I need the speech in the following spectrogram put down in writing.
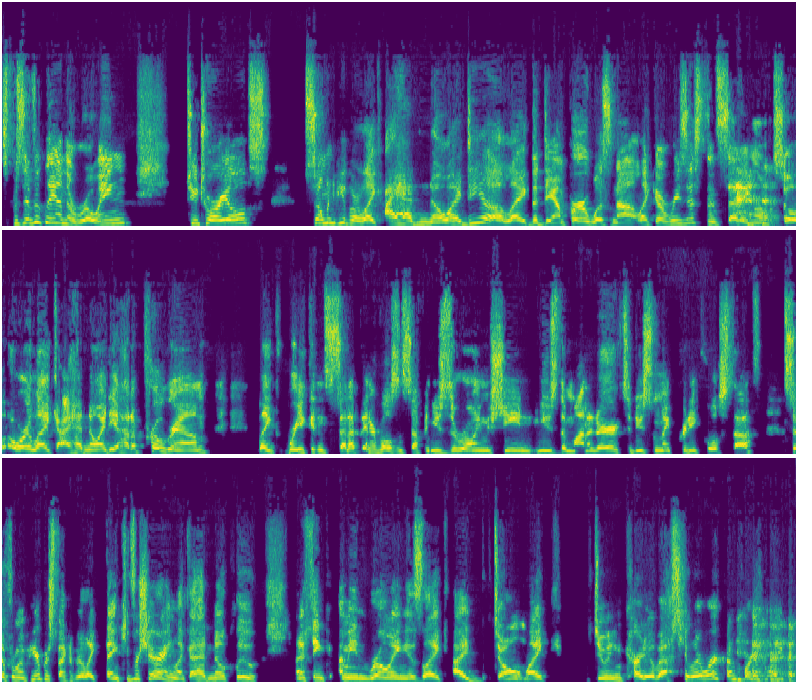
specifically on the rowing tutorials so many people are like i had no idea like the damper was not like a resistance setting or so or like i had no idea how to program like where you can set up intervals and stuff and use the rowing machine use the monitor to do some like pretty cool stuff. So from a peer perspective they're like thank you for sharing like i had no clue. And i think i mean rowing is like i don't like doing cardiovascular work, unfortunately.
